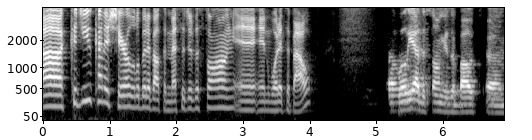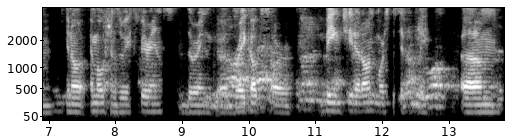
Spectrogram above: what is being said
Uh, could you kind of share a little bit about the message of the song and, and what it's about? Uh, well, yeah, the song is about um, you know emotions we experience during uh, breakups or being cheated on, more specifically. Um,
